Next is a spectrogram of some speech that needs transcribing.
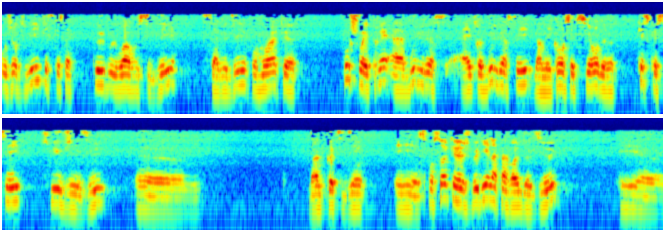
aujourd'hui, qu'est-ce que ça peut vouloir aussi dire? Ça veut dire pour moi que faut que je sois prêt à, bouleverser, à être bouleversé dans mes conceptions de qu'est-ce que c'est suivre Jésus euh, dans le quotidien. Et c'est pour ça que je veux lire la parole de Dieu et euh,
